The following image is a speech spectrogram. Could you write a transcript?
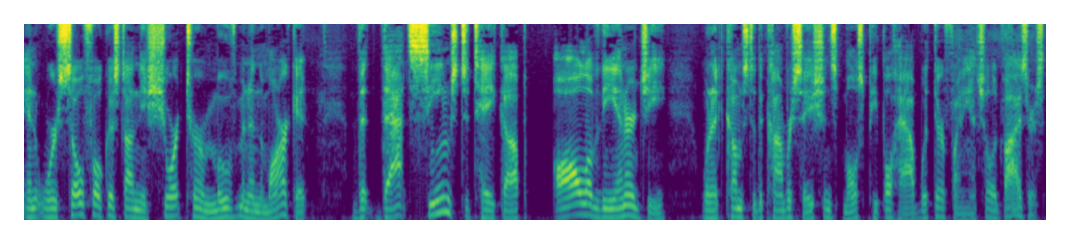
and we're so focused on the short term movement in the market that that seems to take up all of the energy when it comes to the conversations most people have with their financial advisors.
